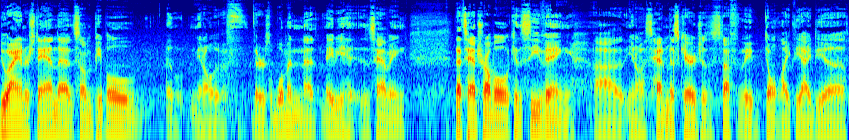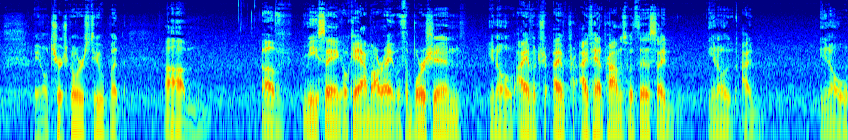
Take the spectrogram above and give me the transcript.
Do I understand that some people, uh, you know, if there's a woman that maybe is having, that's had trouble conceiving, uh, you know, has had miscarriages and stuff, they don't like the idea, you know, churchgoers too, but um, of me saying, okay, I'm all right with abortion. You know, I have a, tr- I have, I've had problems with this. I, you know, I, you know,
